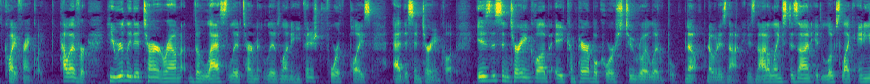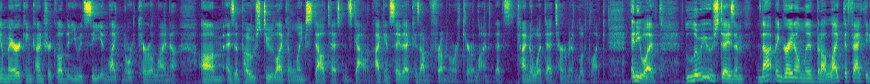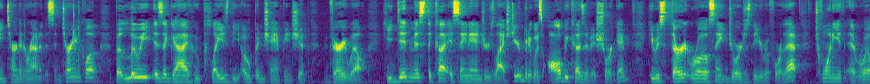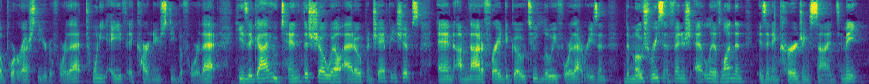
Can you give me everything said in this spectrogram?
quite frankly. However, he really did turn around the last LIV tournament, LIV London. He finished fourth place at the Centurion Club. Is the Centurion Club a comparable course to Royal Liverpool? No, no, it is not. It is not a links design. It looks like any American country club that you would see in like North Carolina, um, as opposed to like a links style test in Scotland. I can say that because I'm from North Carolina. That's kind of what that tournament looked like. Anyway, Louis Oosthuizen, not been great on LIV, but I like the fact that he turned it around at the Centurion Club. But Louis is a guy who plays the Open Championship very well. He did miss the cut at St. Andrews last year, but it was all because of his short game. He was third at Royal St. George's the year before that, 20th at Royal Portrush the year before that, 28th at Carnoustie before that. He's a guy who tends to show well at Open Championships, and I'm not afraid to go to Louis for that reason. The most recent finish at LIV London is an encouraging sign to me.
